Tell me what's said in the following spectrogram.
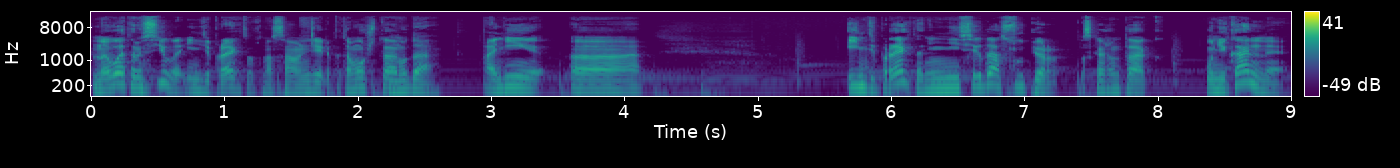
Но в этом сила инди-проектов на самом деле, потому что Ну да, они... э, инди-проекты, они не всегда супер, скажем так, уникальные.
